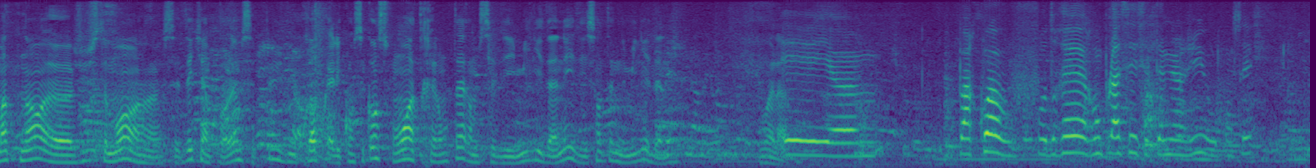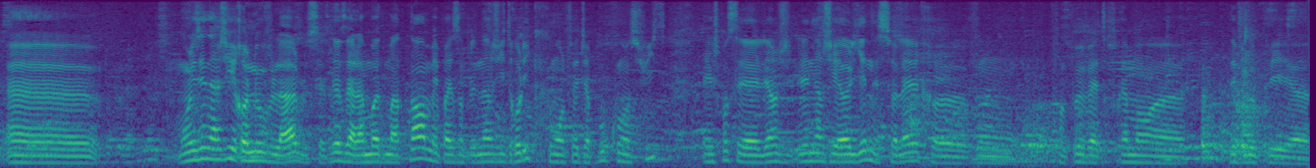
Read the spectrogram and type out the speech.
Maintenant, euh, justement, euh, c'est dès qu'il y a un problème, c'est plus du propre et les conséquences seront à très long terme. C'est des milliers d'années, des centaines de milliers d'années. Voilà. Et euh, par quoi faudrait remplacer cette énergie, vous pensez? Bon, les énergies renouvelables, c'est très à la mode maintenant, mais par exemple l'énergie hydraulique, comme on le fait déjà beaucoup en Suisse, et je pense que l'énergie éolienne et solaire euh, vont, enfin, peuvent être vraiment euh, développées. euh,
